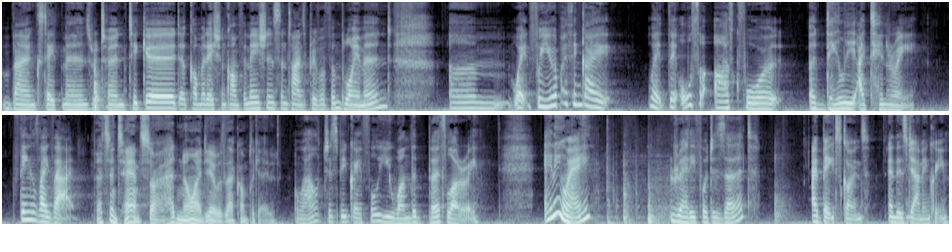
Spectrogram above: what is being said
bank statements, return ticket, accommodation confirmation, sometimes proof of employment. Um, wait, for Europe, I think I. Wait, they also ask for a daily itinerary. Things like that. That's intense. Sorry, I had no idea it was that complicated. Well, just be grateful you won the birth lottery. Anyway, ready for dessert? I baked scones and there's jam and cream.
